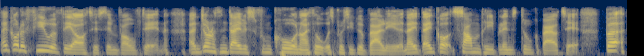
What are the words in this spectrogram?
they got a few of the artists involved in, and Jonathan Davis from Korn I thought was pretty good value, and they they got some people in to talk about it, but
